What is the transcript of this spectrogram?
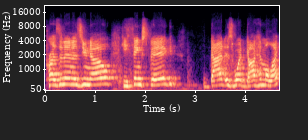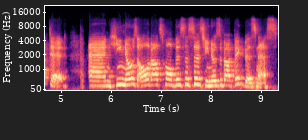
President, as you know, he thinks big. That is what got him elected. And he knows all about small businesses. He knows about big business.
